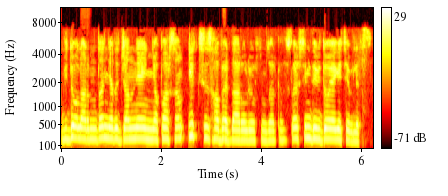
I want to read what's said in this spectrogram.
videolarımdan ya da canlı yayın yaparsam ilk siz haberdar oluyorsunuz arkadaşlar. Şimdi videoya geçebiliriz.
